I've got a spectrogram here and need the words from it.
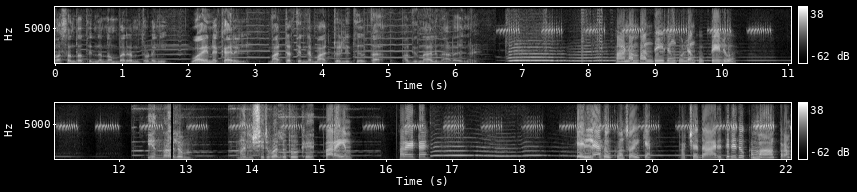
വസന്തത്തിന്റെ നൊമ്പരം തുടങ്ങി വായനക്കാരിൽ മാറ്റത്തിന്റെ മാറ്റൊല്ലി തീർത്ത പതിനാല് നാടകങ്ങൾ. പണം പന്തയിലും കുലം കുപ്പയിലുമാ എന്നാലും മനുഷ്യര് വല്ലതുമൊക്കെ പറയും. പറയട്ടെ. എല്ലാ ദുഃഖവും സഹിക്കാം. പക്ഷെ ദാരിദ്ര്യ ദുഃഖം മാത്രം.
